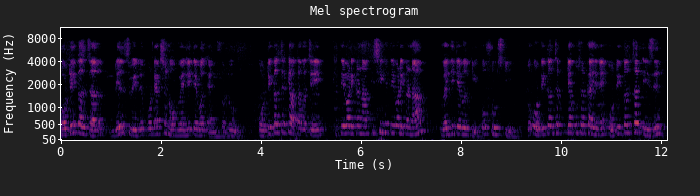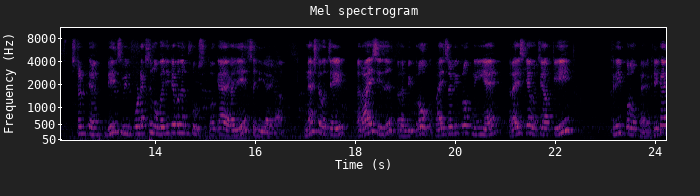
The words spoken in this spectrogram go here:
Horticulture deals with production of vegetable and fruit horticulture क्या होता है बच्चे? खेतीबाड़ी करना, किसकी खेतीबाड़ी करना? वेजिटेबल की, और फ्रूट्स की। तो हॉर्टिकल्चर क्या पूछ रखा है इन्हें horticulture is deals with production of vegetable and fruits तो क्या आएगा? ये सही आएगा। नेक्स्ट बच्चे rice is rabi crop rice rabi crop नहीं है। राइस क्या बच्चे? आपकी खरीफ क्रॉप है। ठीक है?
